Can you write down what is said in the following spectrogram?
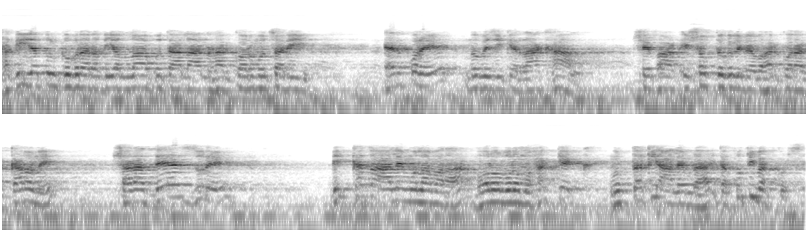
খাদিজাতুল কুবরা রাদিয়াল্লাহু তাআলা আনহার কর্মচারী এরপরে নবীজিকে রাখাল, শেফার্ড এই শব্দগুলি ব্যবহার করার কারণে সারা দেশ জুড়ে বিখ্যাত আলেম ওলামারা বড় বড় মহাক্কেক, মুত্তাকি আলেমরা এটা প্রতিবাদ করছে।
